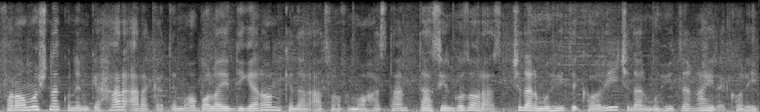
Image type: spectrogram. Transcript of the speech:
فراموش نکنیم که هر حرکت ما بالای دیگران که در اطراف ما هستند تاثیر گذار است. چه در محیط کاری چه در محیط غیر کاری.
